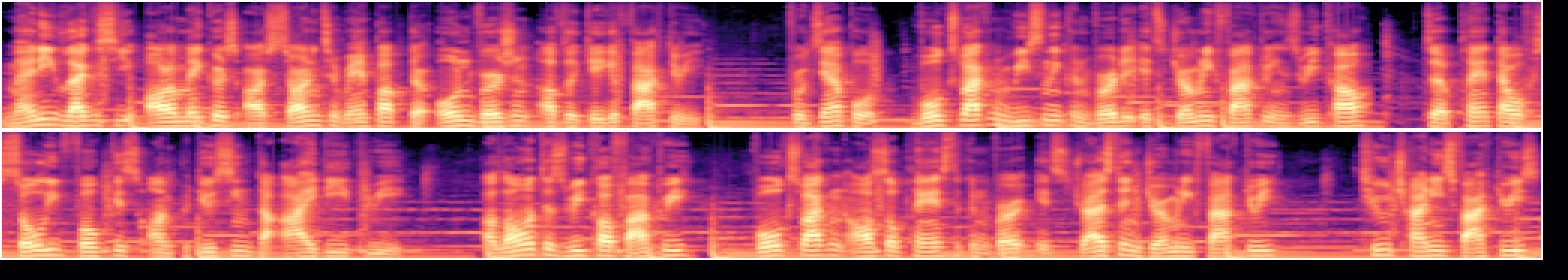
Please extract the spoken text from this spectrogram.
Many legacy automakers are starting to ramp up their own version of the Gigafactory. For example, Volkswagen recently converted its Germany factory in Zwickau to a plant that will solely focus on producing the ID3. Along with the Zwickau factory, Volkswagen also plans to convert its Dresden, Germany factory, two Chinese factories,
